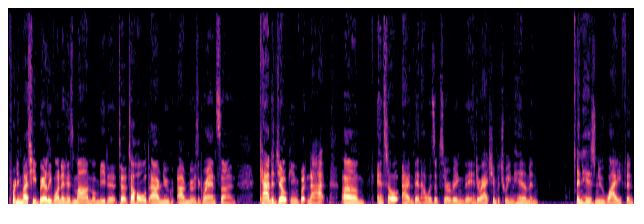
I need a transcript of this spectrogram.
pretty much, he barely wanted his mom or me to, to, to hold our new our newest grandson. Kind of joking, but not. Um, and so, and then I was observing the interaction between him and and his new wife, and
